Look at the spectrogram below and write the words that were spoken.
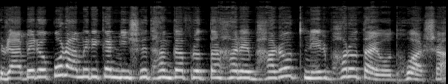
র্যাবের ওপর আমেরিকার নিষেধাজ্ঞা প্রত্যাহারে ভারত নির্ভরতায়ও ধোঁয়াশা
